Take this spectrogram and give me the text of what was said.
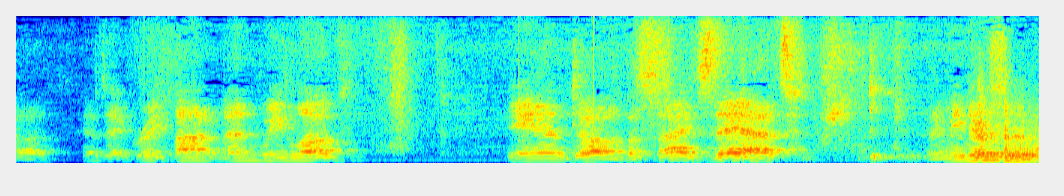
Uh, has that great bottom end we love. And uh, besides that, I mean, there's a.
